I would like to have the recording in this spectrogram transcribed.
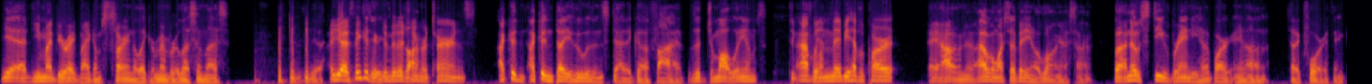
Yeah, you might be right, Mike. I'm starting to like remember less and less. yeah, yeah, I think it's Series diminishing returns. I couldn't. I couldn't tell you who was in Static uh, five. Was it Jamal Williams? Did I have Quinn maybe have a part? Hey, I don't know. I haven't watched that video in a long ass time, but I know Steve Brandi had a part in uh, Static four. I think.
